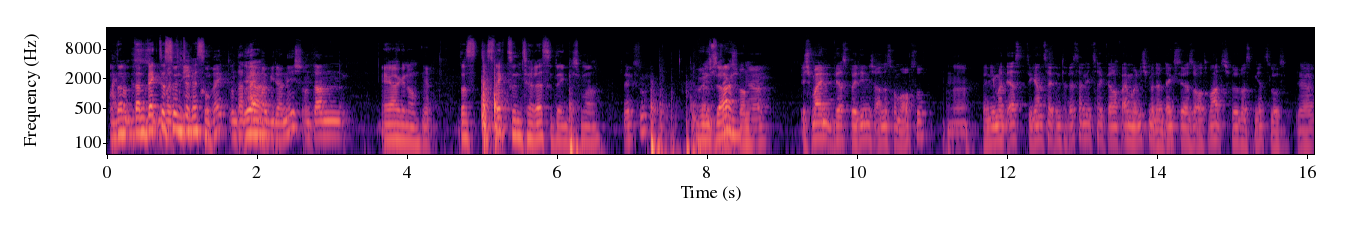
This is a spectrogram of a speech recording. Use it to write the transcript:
Und Einmal dann, dann weckt es so Interesse. korrekt und dann Ja. einmal wieder nicht und dann. Ja, genau. Ja. Das, das weckt so Interesse, denke ich mal. Denkst du? Würde ich denk sagen. schon. Ja. Ich meine, wäre es bei dir nicht andersrum auch so? Ne. Wenn jemand erst die ganze Zeit Interesse an dir zeigt, dann auf einmal nicht mehr, dann denkst du ja so automatisch, was ist denn jetzt los? Ja.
